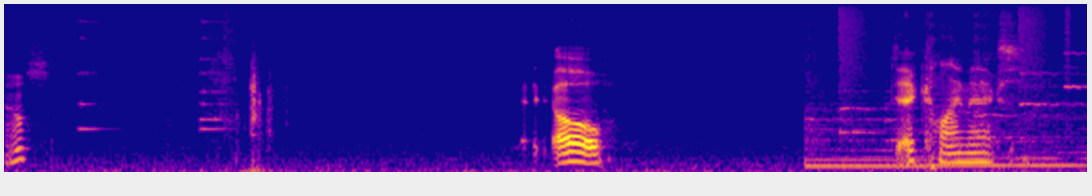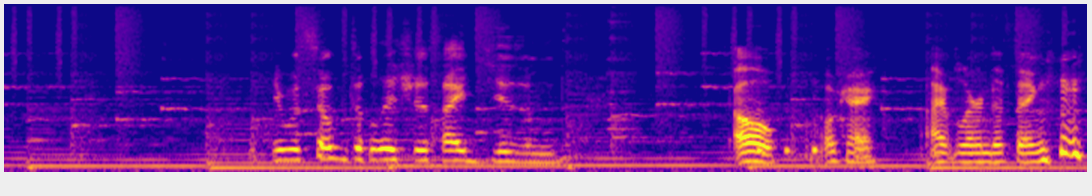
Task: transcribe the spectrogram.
Mouse? Oh. A climax. It was so delicious, I jismed. Oh, okay. I've learned a thing.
